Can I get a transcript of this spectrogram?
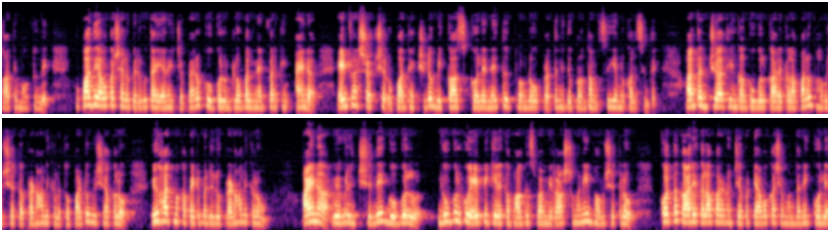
సాధ్యమవుతుంది. ఉపాధి అవకాశాలు పెరుగుతాయి అని చెప్పారు Google global networking and infrastructure ఉపాధ్యక్షుడు బికాస్ కోలే నేతృత్వంలో ప్రతినిధి బృందం సీఎంను కలిసింది. అంతర్జాతీయంగా గూగుల్ కార్యకలాపాలు భవిష్యత్ ప్రణాళికలతో పాటు విశాఖలో వ్యూహాత్మక పెట్టుబడులు ప్రణాళికలను ఆయన వివరించింది. గూగుల్ గూగుల్కు ఏపీ కీలక భాగస్వామి రాష్ట్రమని భవిష్యత్తులో కొత్త కార్యకలాపాలను చేపట్టే అవకాశం ఉందని కోహ్లీ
